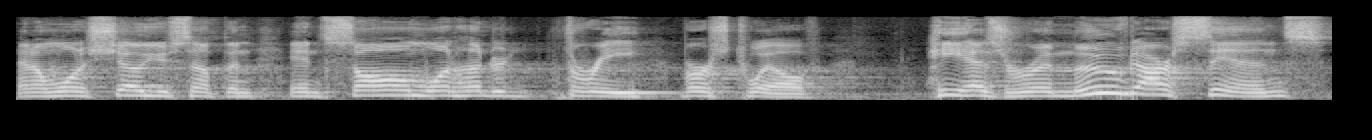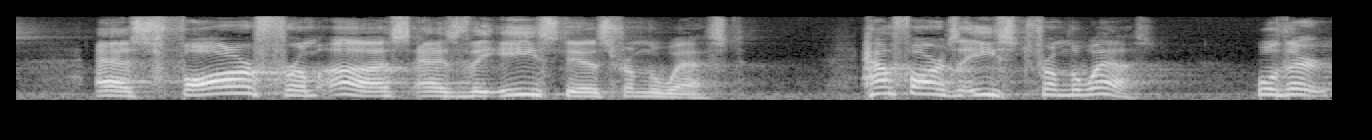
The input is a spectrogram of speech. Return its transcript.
And I want to show you something in Psalm 103, verse 12. He has removed our sins as far from us as the east is from the west. How far is the east from the west? Well, they're,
